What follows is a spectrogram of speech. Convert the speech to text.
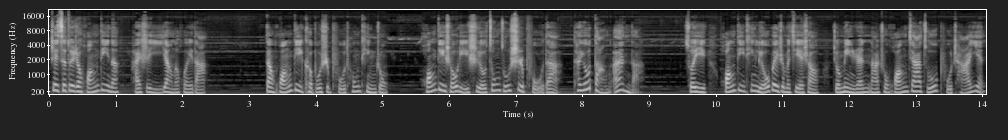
这次对着皇帝呢，还是一样的回答。但皇帝可不是普通听众，皇帝手里是有宗族世谱的，他有档案的，所以皇帝听刘备这么介绍，就命人拿出皇家族谱查验。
